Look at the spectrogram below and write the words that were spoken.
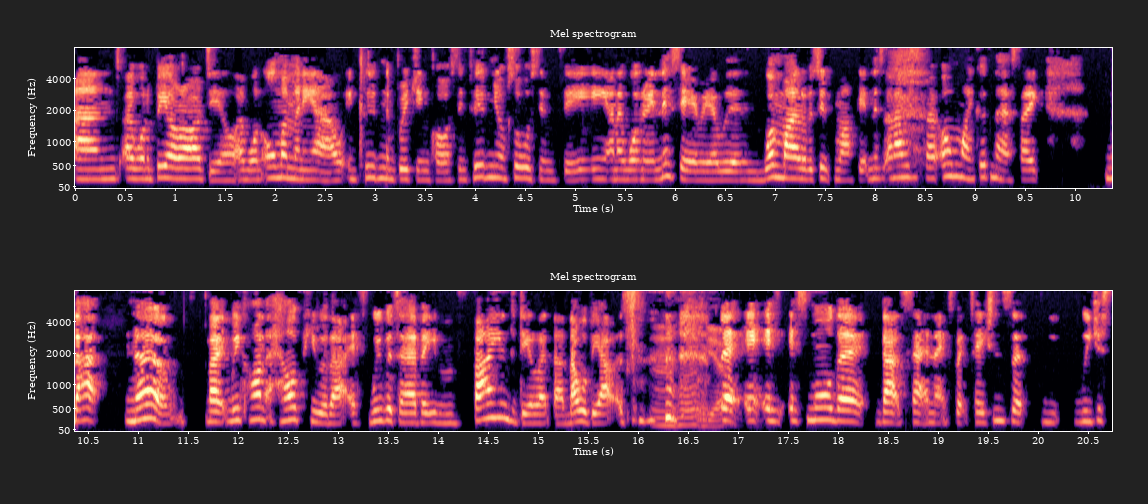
And I want a BRR deal. I want all my money out, including the bridging cost, including your sourcing fee, and I want it in this area within one mile of a supermarket. And this, and I was just like, oh my goodness, like that no, like we can't help you with that. If we were to ever even find a deal like that, that would be ours. Mhm, yeah. But it, it, it's more that that setting expectations that we just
